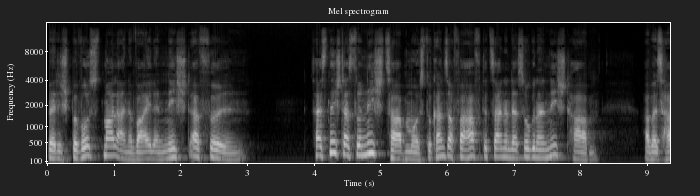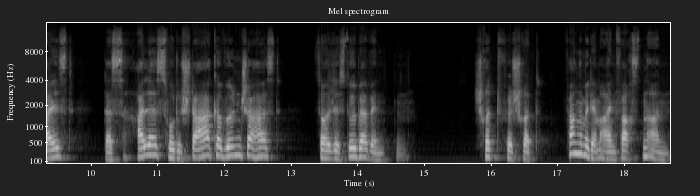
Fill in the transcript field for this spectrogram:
werde ich bewusst mal eine Weile nicht erfüllen? Das heißt nicht, dass du nichts haben musst. Du kannst auch verhaftet sein an der sogenannten Nicht-Haben. Aber es heißt, dass alles, wo du starke Wünsche hast, solltest du überwinden. Schritt für Schritt. Fange mit dem Einfachsten an.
